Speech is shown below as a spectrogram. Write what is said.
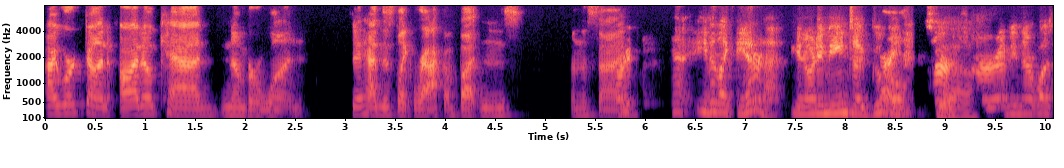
I worked on AutoCAD number one. They had this like rack of buttons on the side. Right. Yeah, even like the internet, you know what I mean? To Google Right. search, Yeah. or I mean, there was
